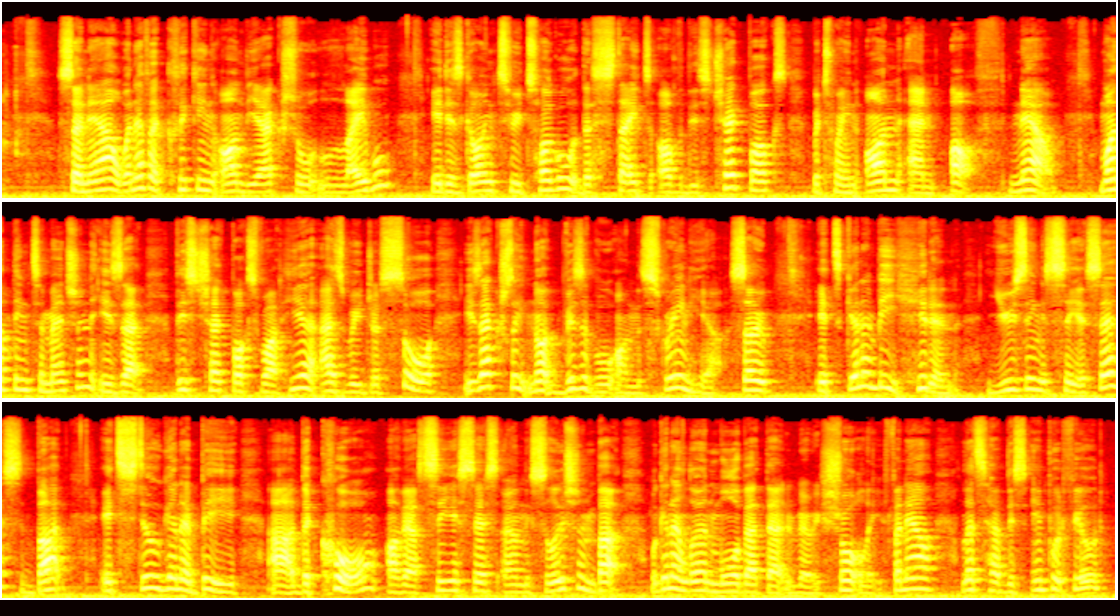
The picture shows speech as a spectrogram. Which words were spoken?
So now whenever clicking on the actual label, it is going to toggle the state of this checkbox between on and off. Now, one thing to mention is that this checkbox right here, as we just saw, is actually not visible on the screen here. So it's going to be hidden using CSS, but it's still going to be uh, the core of our CSS only solution, but we're going to learn more about that very shortly. For now, let's have this input field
